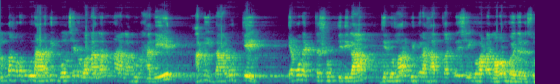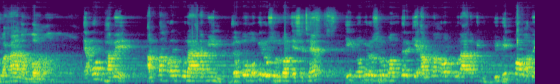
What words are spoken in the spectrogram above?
আল্লাহ রব্বুল আলামিন বলছেন, ওয়া লাহুল হাদিদ। আমি দাউদকে এমন একটা শক্তি দিলাম যে লোহার ভিতরে হাত রাখলে সেই লোহাটা নরম হয়ে যাবে। সুবহানাল্লাহ। এমন ভাবে আল্লাহ রব্বুল আলামিন যত নবী রাসূলগণ এসেছেন, এই নবী রাসূলগণদেরকে আল্লাহ রব্বুল আলামিন বিভিন্ন ভাবে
